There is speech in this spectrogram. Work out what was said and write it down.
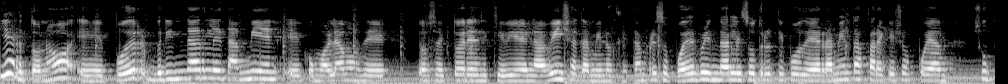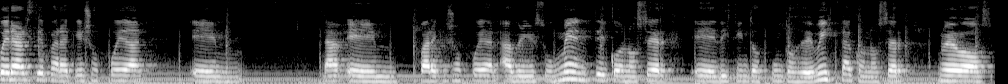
cierto, ¿no? Eh, poder brindarle también, eh, como hablamos de los sectores que viven en la villa, también los que están presos, poder brindarles otro tipo de herramientas para que ellos puedan superarse, para que ellos puedan... Em, em, para que ellos puedan abrir su mente, conocer eh, distintos puntos de vista, conocer nuevos,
